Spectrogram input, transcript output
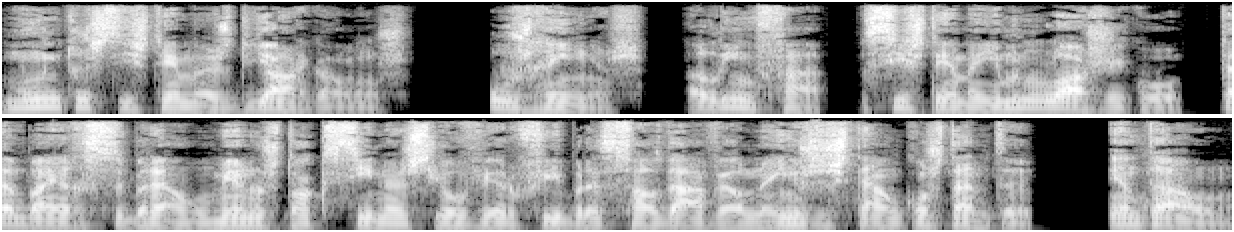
Muitos sistemas de órgãos. Os rins, a linfa, sistema imunológico, também receberão menos toxinas se houver fibra saudável na ingestão constante. Então,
